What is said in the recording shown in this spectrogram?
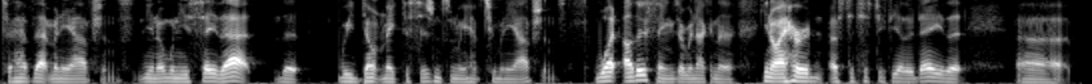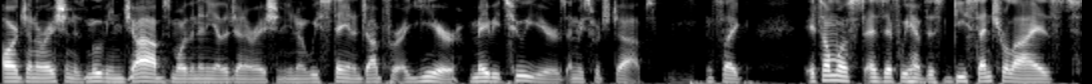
to have that many options. You know, when you say that that we don't make decisions when we have too many options. What other things are we not going to, you know, I heard a statistic the other day that uh, our generation is moving jobs more than any other generation. You know, we stay in a job for a year, maybe two years, and we switch jobs. It's like, it's almost as if we have this decentralized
